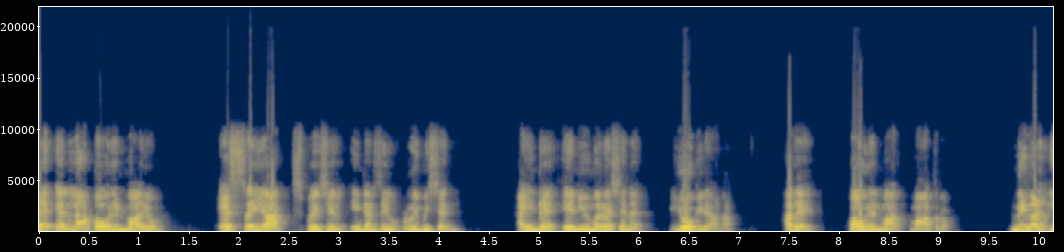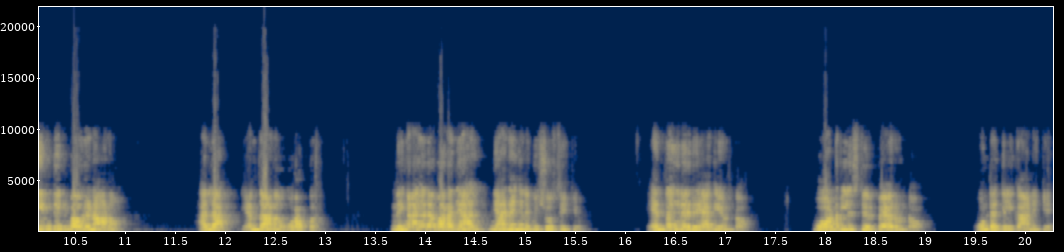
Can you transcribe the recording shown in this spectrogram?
എല്ലാ പൗരന്മാരും S I R special intensive revision അതിന്റെ എന്യൂമറേഷന് യോഗ്യരാണ്. അതെ പൗരന്മാർ മാത്രം. നിങ്ങൾ ഇന്ത്യൻ പൗരനാണോ? അല്ല എന്താണ് ഉറപ്പ്? നിങ്ങൾ അങ്ങനെ പറഞ്ഞാൽ ഞാൻ എങ്ങനെ വിശ്വസിക്കും. എന്തെങ്കിലും രേഖയുണ്ടോ? വോട്ടർ ലിസ്റ്റിൽ പേരുണ്ടോ? ഉണ്ടെങ്കിൽ കാണിക്കേ.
